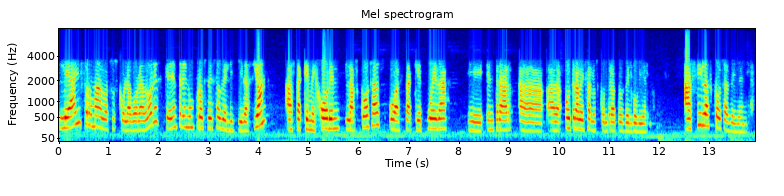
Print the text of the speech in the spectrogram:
le ha informado a sus colaboradores que entren en un proceso de liquidación hasta que mejoren las cosas o hasta que pueda eh, entrar otra vez a los contratos del gobierno. Así las cosas de Yanira.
